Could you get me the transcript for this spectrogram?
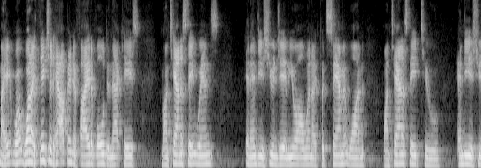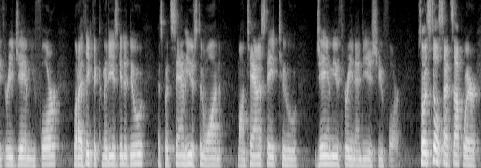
My what, what I think should happen if I had a vote in that case, Montana State wins and NDSU and JMU all win. I'd put Sam at one, Montana State two, NDSU three, JMU four. What I think the committee is going to do is put Sam Houston one, Montana State two, JMU three, and NDSU four. So it still sets up where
